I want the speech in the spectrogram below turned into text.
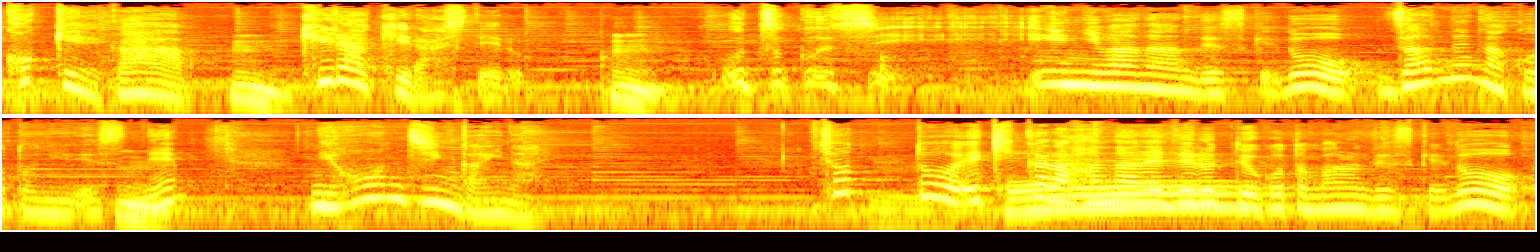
苔がうん。キラキラしてる。うん。美しい庭なんですけど残念なことにですね、日本人がいない。ちょっと駅から離れてるっていうこともあるんですけど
